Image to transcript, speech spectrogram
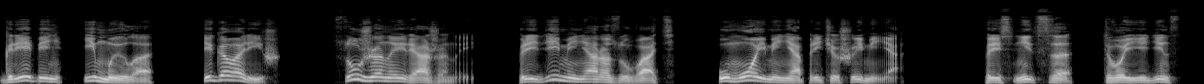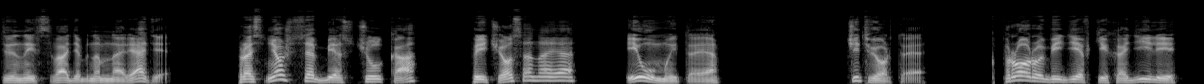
гребень и мыло, и говоришь «суженый ряженый» приди меня разувать, умой меня, причеши меня. Приснится твой единственный в свадебном наряде, проснешься без чулка, причесанная и умытая. Четвертое. К проруби девки ходили,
